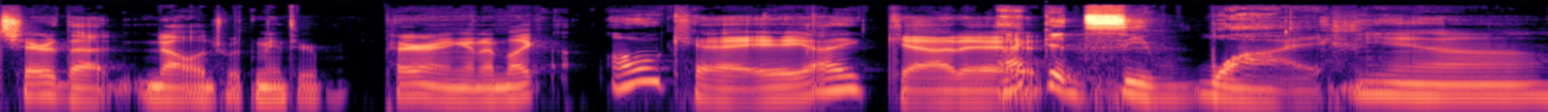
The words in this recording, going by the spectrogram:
shared that knowledge with me through pairing, and I'm like, "Okay, I get it." i could see why yeah.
